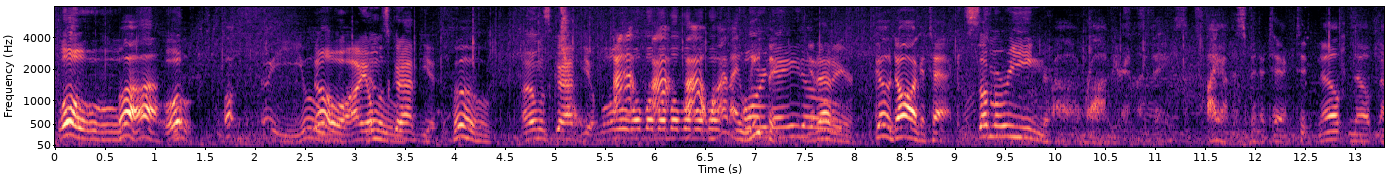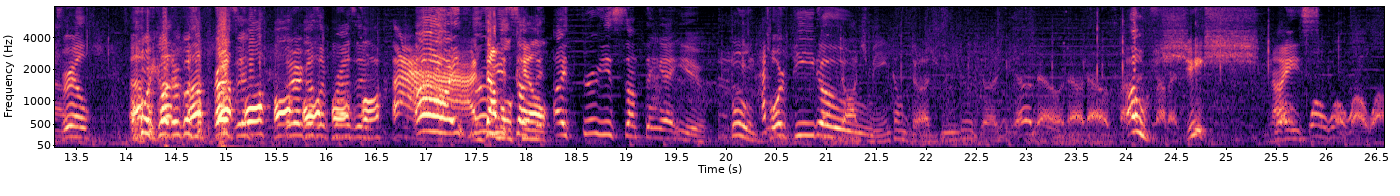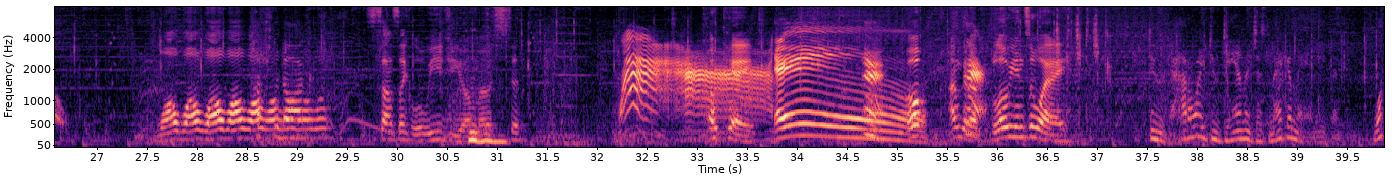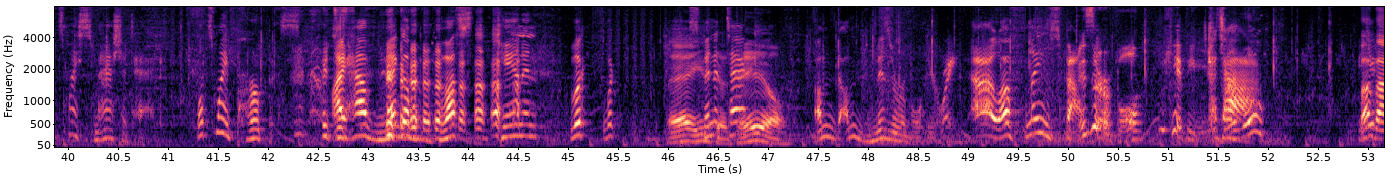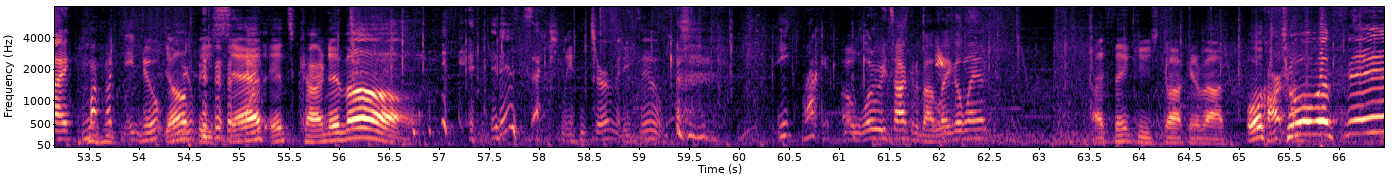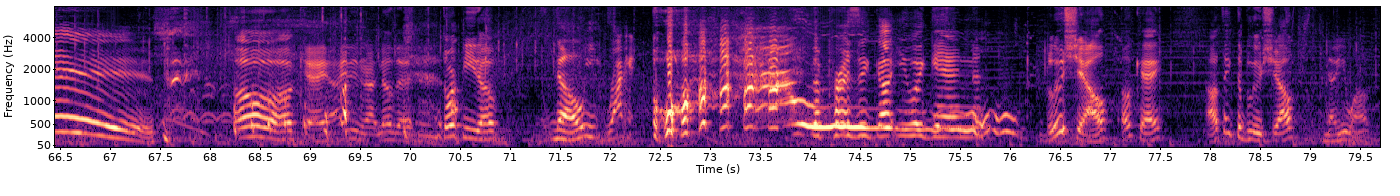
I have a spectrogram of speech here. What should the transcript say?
Whoa. Ah, Oh, oh, oh, no, I almost no. grabbed you. Oh. I almost grabbed you. Whoa, whoa, Ah, whoa, whoa, whoa, whoa, ah, whoa, whoa. why am I leaping? Tornado. Get out of here. Go dog attack. Submarine. Oh, Rob, you're in the face. I have a spin attack too. Nope, nope, no. Drill. Oh my god, there goes a present. There goes a present. Oh, I threw double you something. kill. I threw you something at you. Boom, torpedo. Dodge me. Don't dodge me. Don't dodge me. Oh, no, no, no, no. Stop Oh, it, stop it. sheesh. Nice. Whoa, whoa, whoa, whoa. Whoa, whoa, whoa, whoa, whoa, whoa, dog. whoa, whoa. Sounds like Luigi almost. okay. Damn. Oh, I'm gonna blow yins away. Dude, how do I do damage as Mega Man even? What's my smash attack? What's my purpose? I, just- have Mega Bust Cannon. Look, look. Hey, Spin he's got attack? tail. I'm, I'm miserable here. Wait. Oh, a flame spout. Miserable? You can't be Ta-ta. miserable. Bye bye. But- but- Nope. Don't be sad, it's carnival. It is actually in Germany too. Eat rocket. Oh, what are we talking about? Legoland? I think he's talking about Car- Fish! Oh, okay. I did not know that. Torpedo. No, eat rocket. The present got you again. Blue shell. Okay. I'll take the blue shell. No, you won't.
